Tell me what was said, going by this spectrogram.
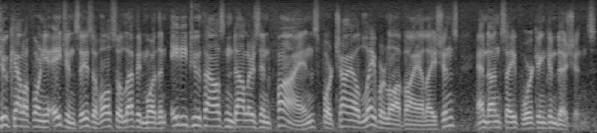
Two California agencies have also levied more than $82,000 in fines for child labor law violations and unsafe working conditions.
